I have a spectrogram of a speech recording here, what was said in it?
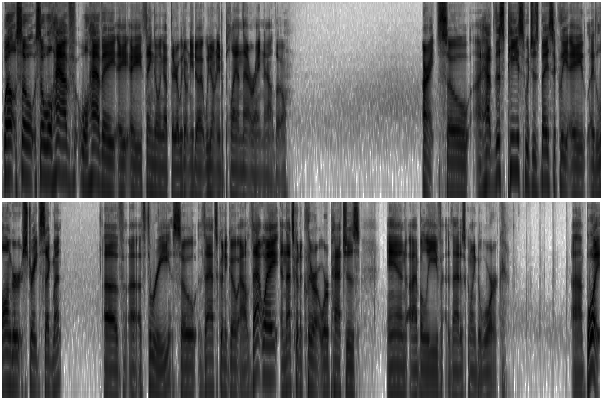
Well, so so we'll have we'll have a, a, a thing going up there. We don't need to we don't need to plan that right now though. All right, so I have this piece, which is basically a, a longer straight segment of uh, of three. So that's going to go out that way, and that's going to clear our ore patches and I believe that is going to work. Uh, boy,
